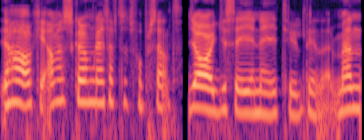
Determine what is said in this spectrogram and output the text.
Jaha okej, ja, men ska de leta efter 2%? Jag säger nej till Tinder men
